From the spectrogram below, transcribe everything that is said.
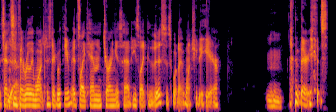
sentences Yeah. they really want to stick with you. It's like him turning his head. He's like, "This is what I want you to hear." hmm there he is.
